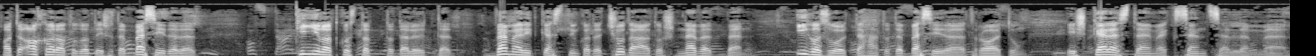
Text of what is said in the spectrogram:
a Te akaratodat és a Te beszédedet kinyilatkoztattad előtted, bemerítkeztünk a Te csodálatos nevedben, Igazolt tehát a te beszédelet rajtunk, és keresztelj meg Szent Szellemmel.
